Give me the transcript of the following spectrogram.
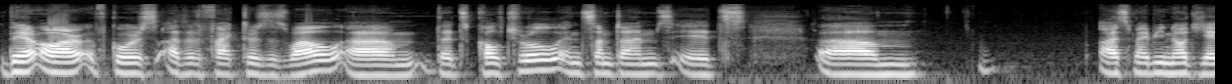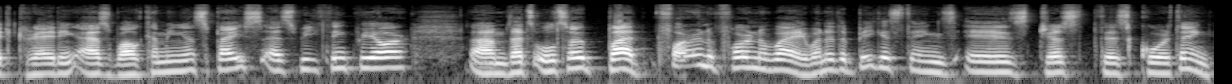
there are, of course, other factors as well. Um, that's cultural, and sometimes it's um, us maybe not yet creating as welcoming a space as we think we are. Um, that's also, but far and far and away, one of the biggest things is just this core thing.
